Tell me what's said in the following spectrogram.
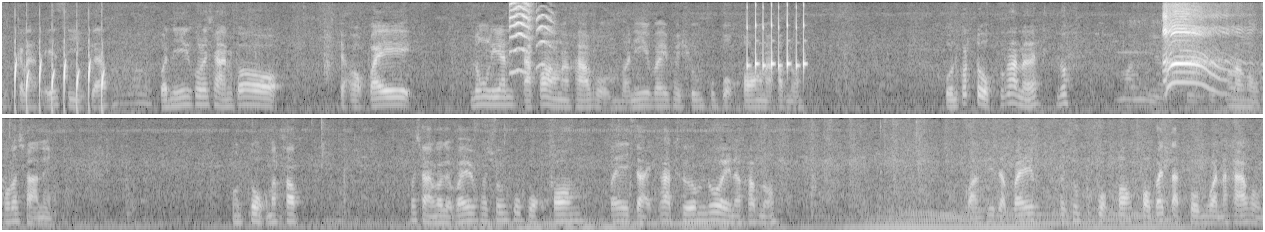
ำกระดาษ A4 อีกแล้ว วันนี้คุณราชานก็จะออกไปโรงเรียนตากล้องนะครับผม วันนี้ไปประชุมผู้ปกครองนะครับเนาะฝนก็ตกทุกท่านเลยดู ข้างหลังของโคราชานนี่ฝนตกนะครับโคราชานก็จะไปประชุมผู้ปกครองไปจ่ายค่าเทอมด้วยนะครับเนาะก่อนที่จะไปประชุมผู้ปกครองขอไปตัดผมก่อนนะครับผม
